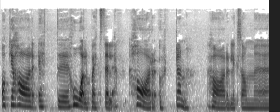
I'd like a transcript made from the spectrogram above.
och jag har ett eh, hål på ett ställe. Harörten har liksom, eh,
